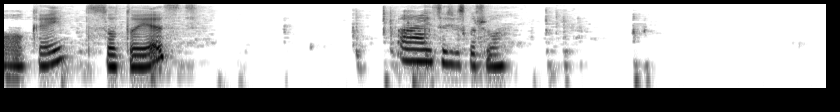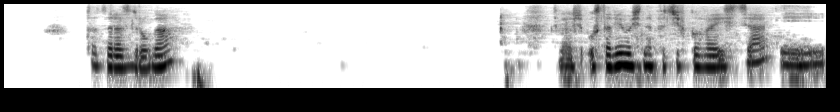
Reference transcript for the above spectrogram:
Okay. co to jest? A, i coś wyskoczyło. To teraz druga. Czyli ustawimy się naprzeciwko wejścia i...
